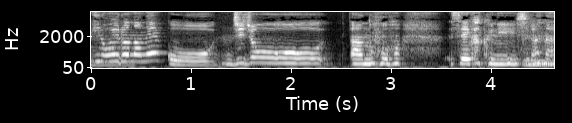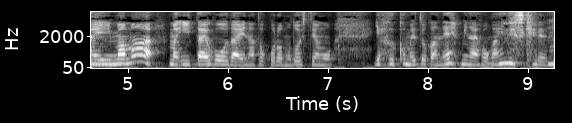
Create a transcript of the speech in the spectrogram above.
いろいろなねこう事情をあの 正確に知らないまま、まあ、言いたい放題なところもどうしてもヤフコメとかね見ない方がいいんですけれど、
